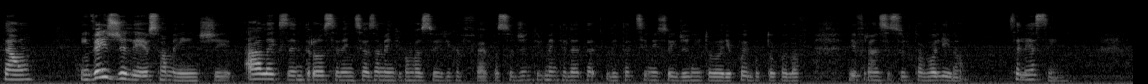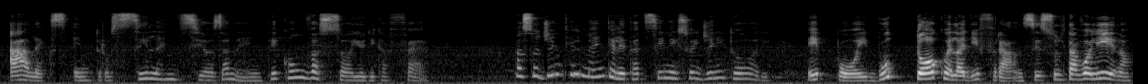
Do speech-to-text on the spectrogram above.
então em vez de ler somente, Alex entrou silenziosamente com vassoio di caffè, passò gentilmente le, le tazzine ai suoi genitori e poi buttò quella di Francis sul tavolino. Se lê assim. Alex entrò silenziosamente con un vassoio di caffè. Passò gentilmente le tazzine ai suoi genitori e poi buttò quella di Francis sul tavolino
